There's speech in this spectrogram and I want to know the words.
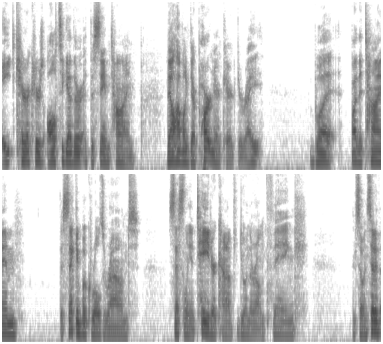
eight characters all together at the same time. They all have like their partner character right? But by the time the second book rolls around, Cecily and Tate are kind of doing their own thing. And so instead of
